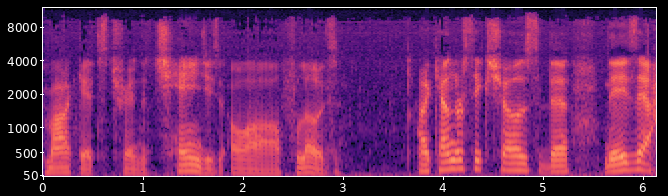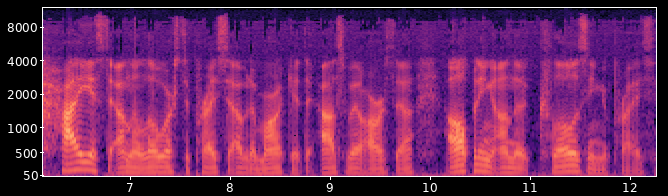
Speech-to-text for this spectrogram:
market's trend changes or flows. A candlestick shows the there is the highest and the lowest price of the market as well as the opening and the closing price.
